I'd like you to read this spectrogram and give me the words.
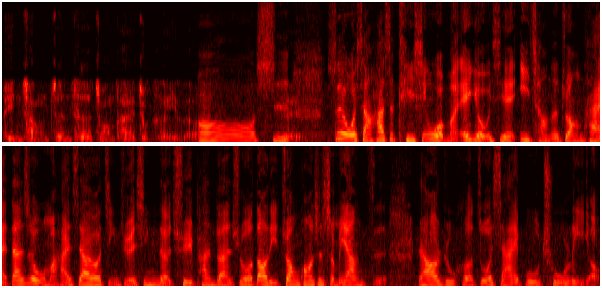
平常侦测状态就可以了。哦，是，所以我想它是提醒我们，哎，有一些异常的状态，但是我们还是要有警觉心的去判断，说到底状况是什么样子，然后如何做下一步处理哦。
